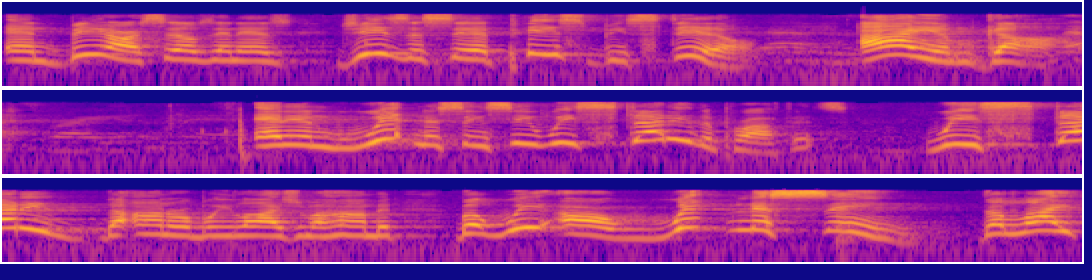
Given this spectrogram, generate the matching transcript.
and be ourselves. And as Jesus said, peace be still. I am God. And in witnessing, see, we study the prophets, we study the Honorable Elijah Muhammad, but we are witnessing the life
